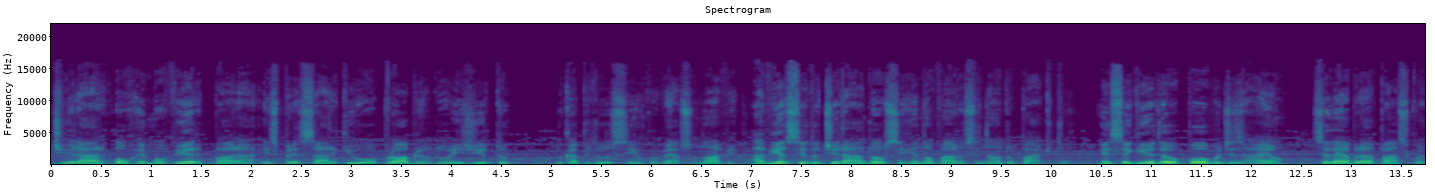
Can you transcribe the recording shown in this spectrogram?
tirar ou remover para expressar que o opróbrio do Egito, do capítulo 5, verso 9, havia sido tirado ao se renovar o sinal do pacto. Em seguida, o povo de Israel celebra a Páscoa,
